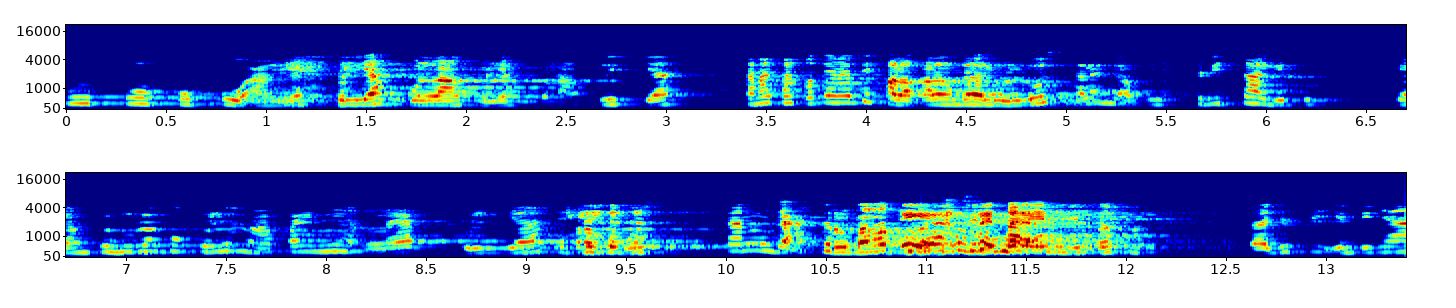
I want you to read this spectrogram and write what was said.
kupu-kupu alias kuliah pulang, kuliah pulang, please ya. Karena takutnya nanti kalau kalian udah lulus, kalian nggak punya cerita gitu. Yang pun dulu aku kuliah ngapain ya, lab, kuliah, perpus. kan nggak seru banget buat Iya, ceritain gitu. Itu aja sih intinya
